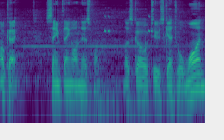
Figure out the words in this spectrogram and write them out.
Okay. Same thing on this one. Let's go to schedule one.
